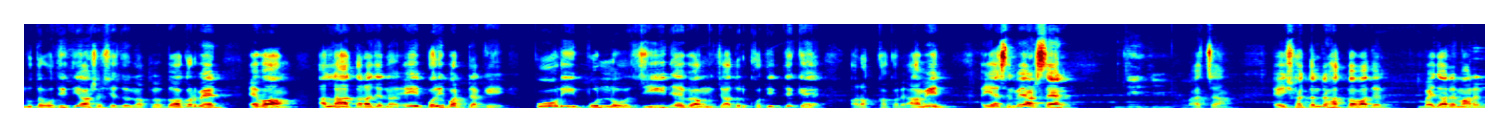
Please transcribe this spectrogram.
নূতন অতিথি আসে সেজন্য আপনারা দোয়া করবেন এবং আল্লাহ তালা যেন এই পরিবারটাকে পরিপূর্ণ জিন এবং জাদুর ক্ষতির থেকে রক্ষা করে। আমিন। এই আসেন ভাই আসছেন? জি জি আচ্ছা এই শয়তানটা হাত পা বাঁধেন। ভাই ধরে মারেন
